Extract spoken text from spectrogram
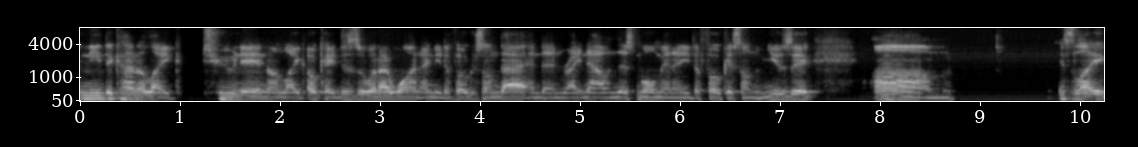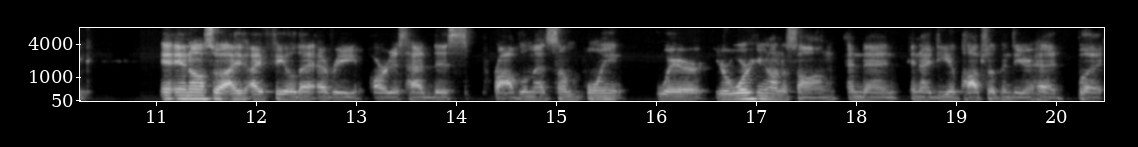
need to kind of like tune in on like, okay, this is what I want. I need to focus on that. And then right now in this moment, I need to focus on the music. Um it's like and also I, I feel that every artist had this problem at some point where you're working on a song and then an idea pops up into your head but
